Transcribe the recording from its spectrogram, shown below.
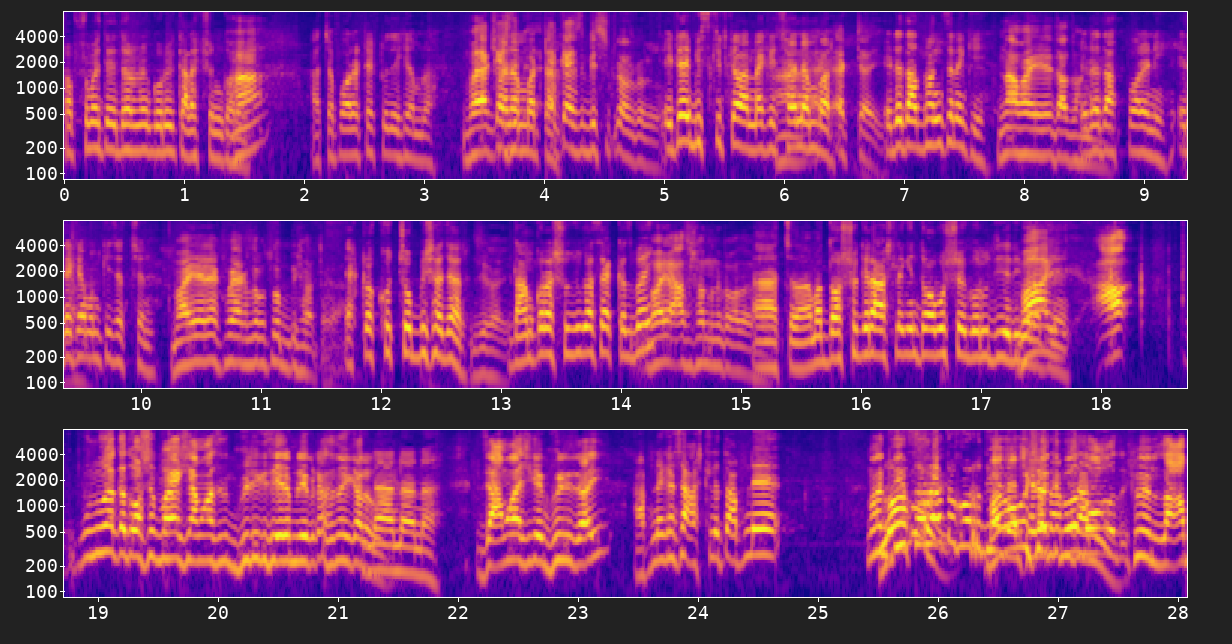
সবসময় তো এই ধরনের গরুই কালেকশন করে। হ্যাঁ। আচ্ছা পরেরটা একটু দেখি আমরা। ভাই একটা নাম্বারটা। একটা বিস্কুট কালার করব। এটাই বিস্কিট কালার নাকি? ছয় হ্যাঁ, নাম্বার। একটাই। এটা দাঁত ভাঙছে নাকি? না ভাই এটা দাঁত ভাঙে এটা দাঁত পড়েনি। এটা কেমন কি যাচ্ছেন? ভাই এক এক লক্ষ চব্বিশ হাজার টাকা। এক লক্ষ চব্বিশ হাজার? জি ভাই। দাম করার সুযোগ আছে আকাশ ভাই? ভাই আসো সম্মান কথা আচ্ছা আমার দর্শকেরা আসলে কিন্তু অবশ্যই গরু দিয়ে দিবেন ভাই কোনো একটা দর্শক ভাই এসে আমার কাছে ঘুরে গেছে এরকম রেকর্ড আছে নাকি কারও? না না না। যে আমার কাছে ঘুরে যাই। আপনার কাছে আসলে তো আপনি মানে লাভ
